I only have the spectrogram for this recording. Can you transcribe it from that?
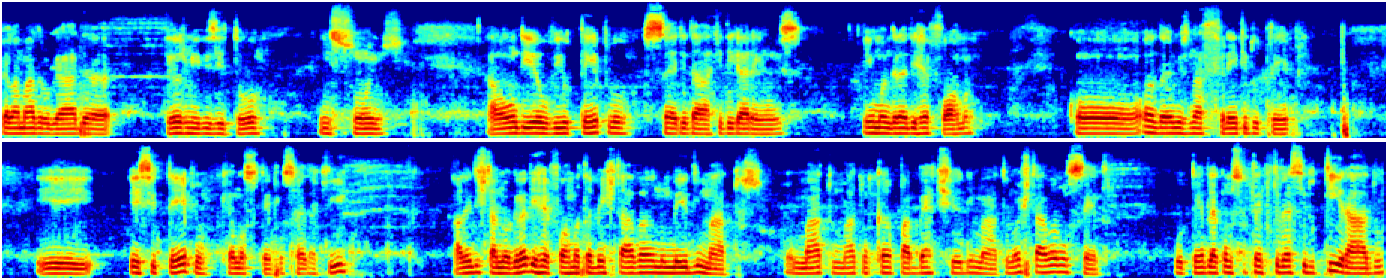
pela madrugada, Deus me visitou em sonhos, aonde eu vi o templo sede da Arque de Garanhuns em uma grande reforma, com andames na frente do templo. E esse templo, que é o nosso templo sede aqui, além de estar numa grande reforma, também estava no meio de matos. Mato, mato, um campo aberto cheio de mato. Não estava no centro. O templo é como se o templo tivesse sido tirado,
